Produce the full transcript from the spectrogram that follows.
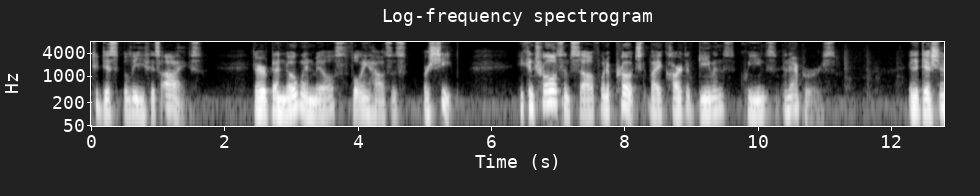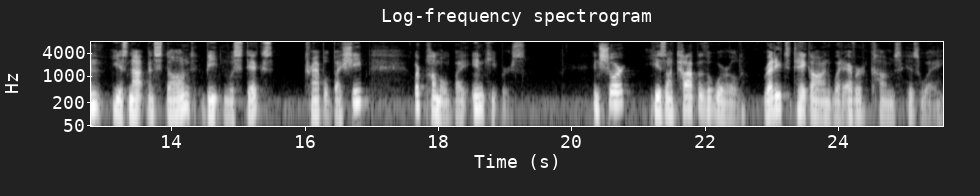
to disbelieve his eyes. There have been no windmills, fooling houses, or sheep. He controls himself when approached by a cart of demons, queens, and emperors. In addition, he has not been stoned, beaten with sticks, trampled by sheep, or pummeled by innkeepers. In short, he is on top of the world, ready to take on whatever comes his way.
